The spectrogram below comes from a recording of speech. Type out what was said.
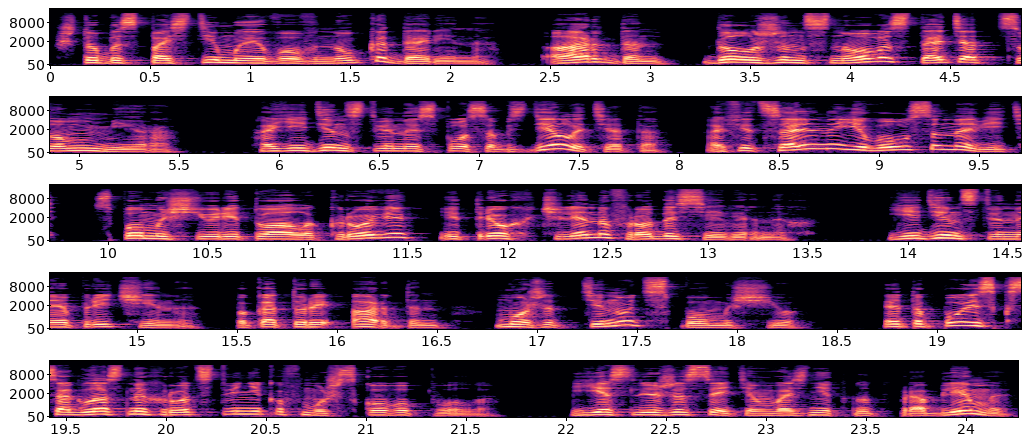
«Чтобы спасти моего внука, Дарина, Арден должен снова стать отцом мира. А единственный способ сделать это – официально его усыновить с помощью ритуала крови и трех членов рода Северных. Единственная причина, по которой Арден – может тянуть с помощью, это поиск согласных родственников мужского пола. Если же с этим возникнут проблемы,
